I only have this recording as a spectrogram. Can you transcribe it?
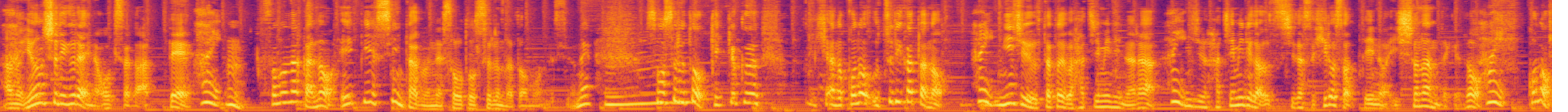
あの、4種類ぐらいの大きさがあって、はい。うん、その中の APS-C に多分ね、相当するんだと思うんですよね。そうすると、結局、あの、この映り方のはい。20、例えば8ミリなら、はい28ミリが映し出す広さっていうのは一緒なんだけど、はい。この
